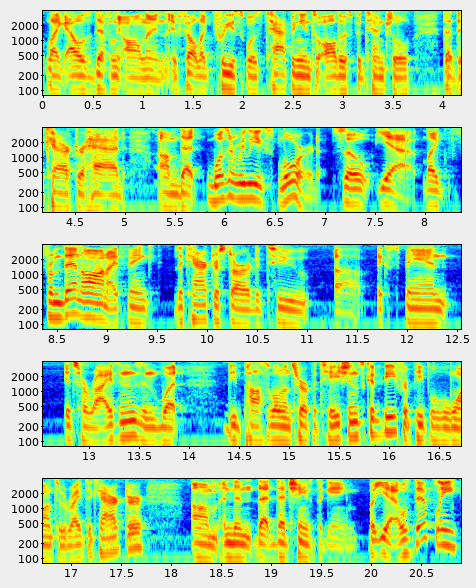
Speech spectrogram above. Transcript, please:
like I was definitely all in. It felt like Priest was tapping into all this potential that the character had um, that wasn't really explored. So yeah, like from then on, I think the character started to uh, expand its horizons and what the possible interpretations could be for people who want to write the character. Um, and then that that changed the game. But yeah, it was definitely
